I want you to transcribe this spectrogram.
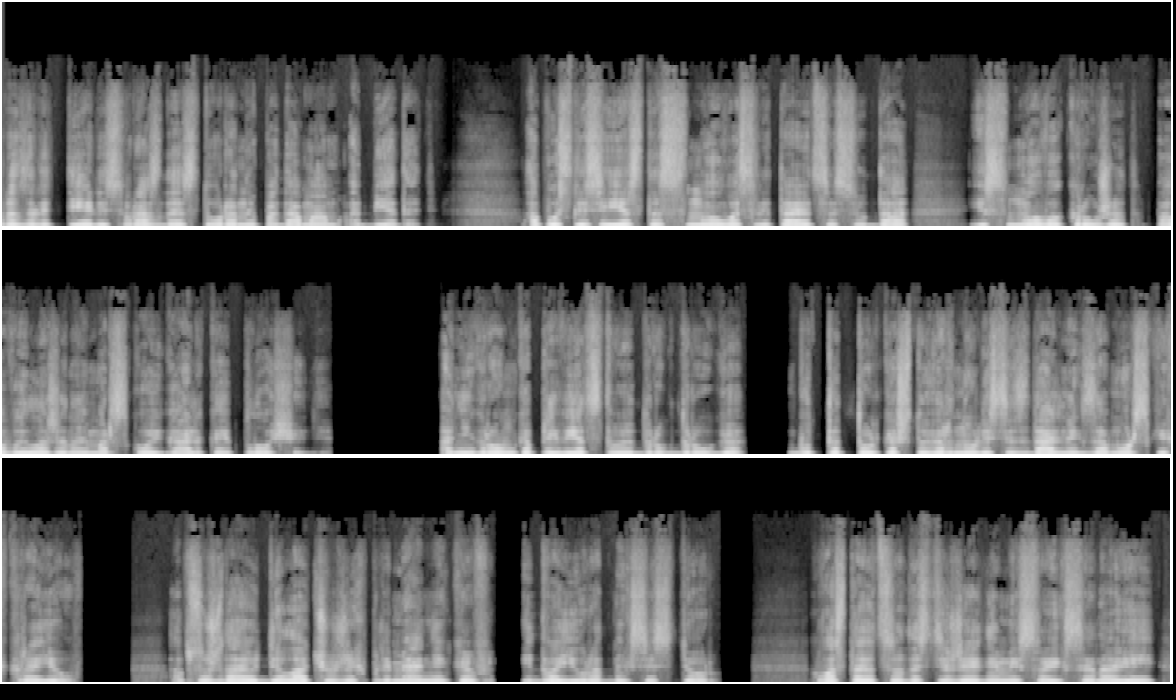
разлетелись в разные стороны по домам обедать. А после сиесты снова слетаются сюда и снова кружат по выложенной морской галькой площади. Они громко приветствуют друг друга, будто только что вернулись из дальних заморских краев. Обсуждают дела чужих племянников и двоюродных сестер. Хвастаются достижениями своих сыновей —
